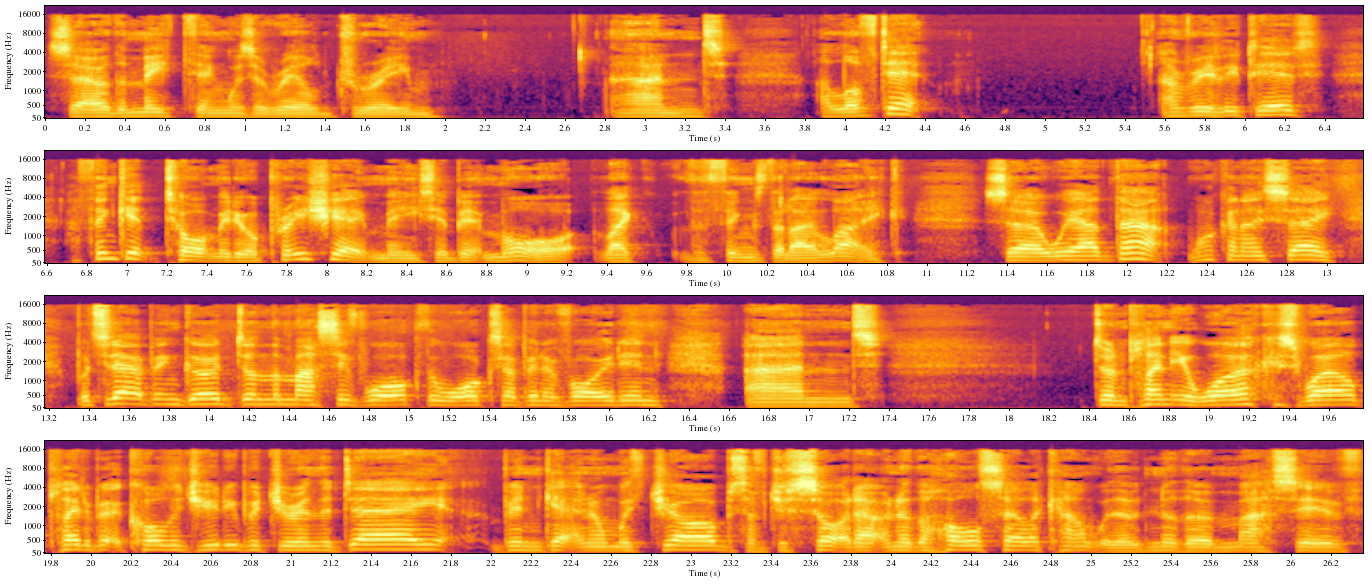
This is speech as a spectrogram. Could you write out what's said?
So the meat thing was a real dream. And I loved it. I really did. I think it taught me to appreciate meat a bit more, like the things that I like. So we had that. What can I say? But today I've been good, done the massive walk, the walks I've been avoiding, and done plenty of work as well. Played a bit of Call of Duty, but during the day, been getting on with jobs. I've just sorted out another wholesale account with another massive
